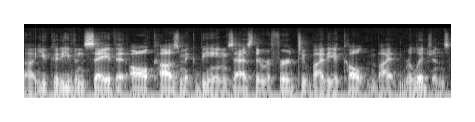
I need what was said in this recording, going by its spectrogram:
Uh, you could even say that all cosmic beings, as they're referred to by the occult and by religions,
